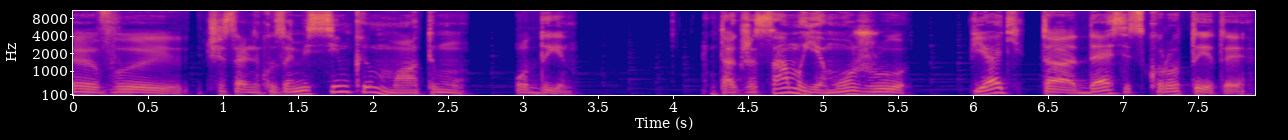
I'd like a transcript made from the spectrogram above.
Е, В чисельнику замість 7 матиму 1. Так же само я можу 5 та 10 скоротити.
